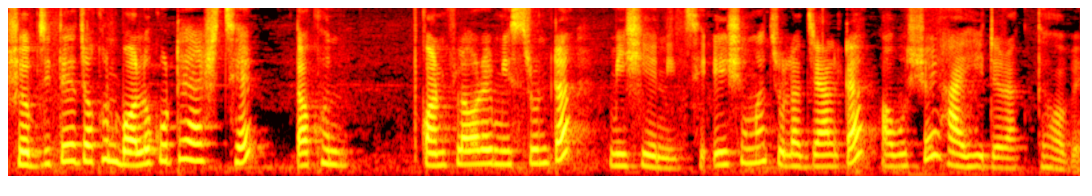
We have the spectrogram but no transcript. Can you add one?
সবজিতে যখন বলক উঠে আসছে, তখন কর্নফ্লাওয়ারের মিশ্রণটা মিশিয়ে নিচ্ছি। এই সময় চুলার জালটা অবশ্যই হাই হিটে রাখতে হবে।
